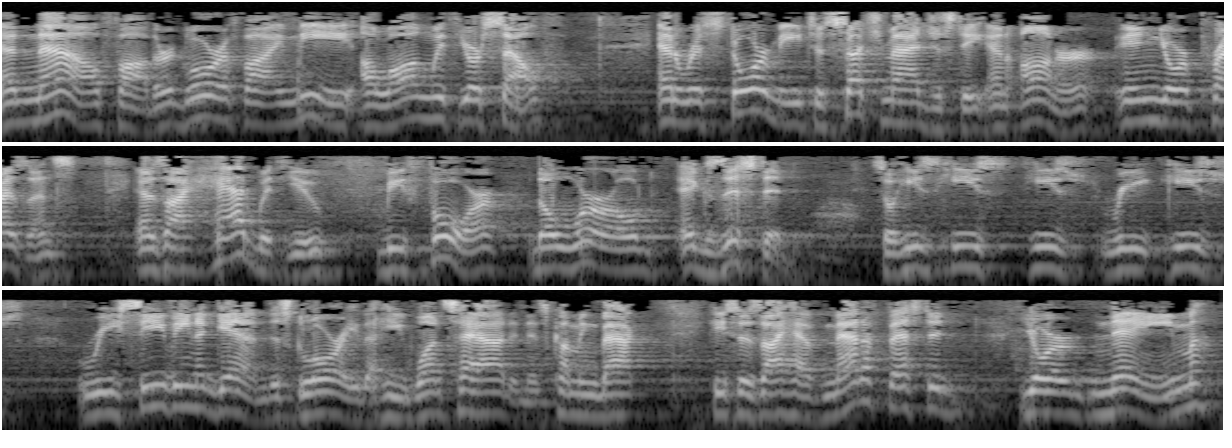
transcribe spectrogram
And now, Father, glorify me along with yourself and restore me to such majesty and honor in your presence as I had with you before the world existed. So he's he's he's re, he's receiving again this glory that he once had and is coming back. He says, "I have manifested your name."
